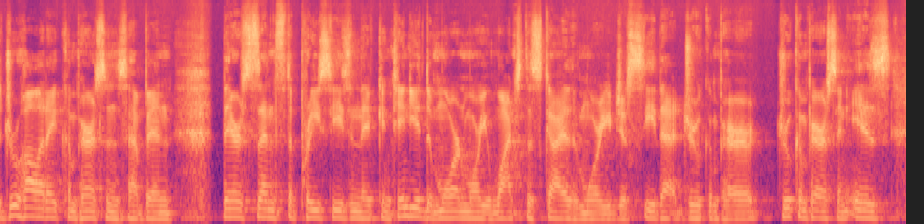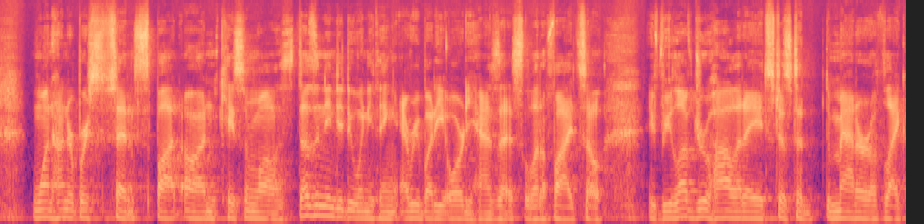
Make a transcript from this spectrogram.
the Jrue Holiday comparisons have been there since the preseason. They've continued. The more and more you watch this guy, the more you just see that Jrue compare Jrue comparison is 100% spot on. Cason Wallace doesn't need to do anything. Everybody already has that solidified. So if you love Jrue Holiday, it's just a, a matter of like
